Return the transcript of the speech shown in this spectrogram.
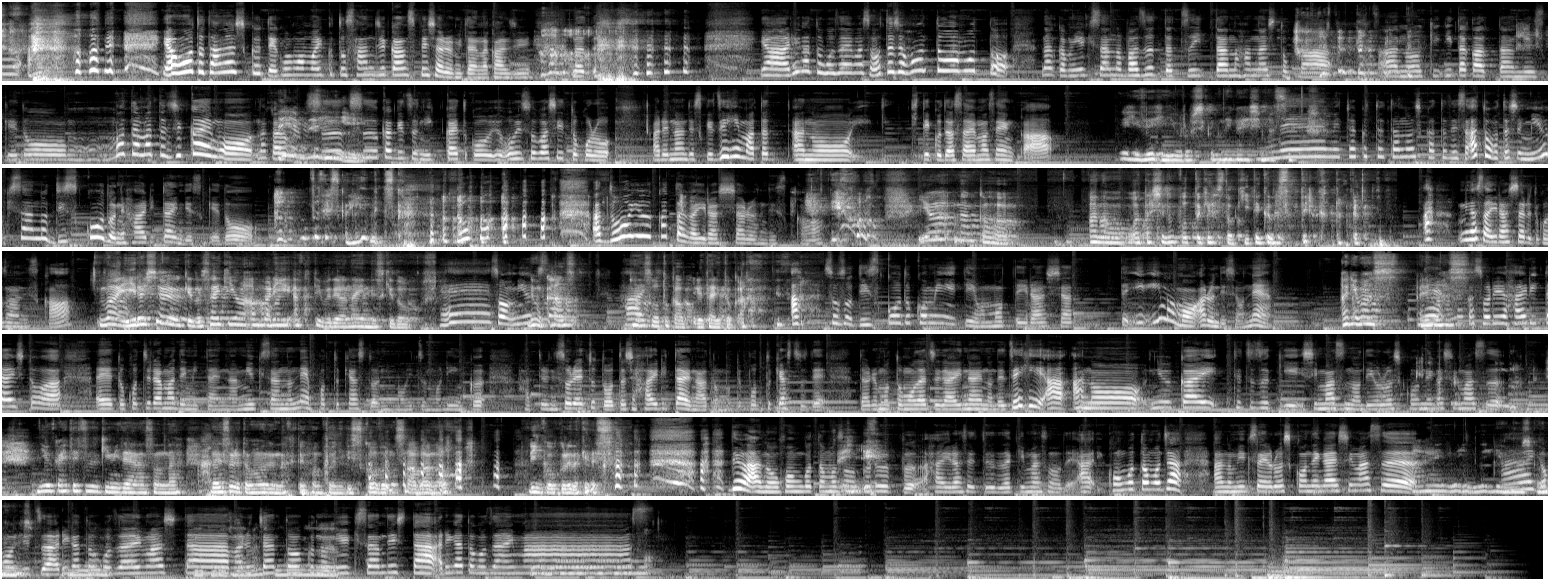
いや本当楽しくてこのまま行くと3時間スペシャルみたいな感じになって いやありがとうございます。私本当はもっとなんかみゆきさんのバズったツイッターの話とか あの聞きたかったんですけどまたまた次回もなんか数ひ数ヶ月に1回とかお忙しいところあれなんですけどぜひまたあの来てくださいませんか？ぜひぜひよろしくお願いします。ねえめちゃくちゃ楽しかったです。あと私みゆきさんのディスコードに入りたいんですけど。あ本当ですか？いいんですか？あどういう方がいらっしゃるんですか？いやなんかあの私のポッドキャストを聞いてくださってる方が。あ皆さんいらっしゃるってことなんですか？まあいらっしゃるけど最近はあんまりアクティブではないんですけど。へえそうみゆでもきさん感想とかをくれたりとか。あそうそうディスコードコミュニティを持っていらっしゃってい今もあるんですよね？ありますね、なん。かそれ入りたい人は、えー、とこちらまでみたいなみゆきさんのねポッドキャストにもいつもリンク貼ってるんでそれちょっと私入りたいなと思ってポッドキャストで誰も友達がいないのでぜひあ、あの入会手続きしますのでよろしくお願いします。入会手続きみたいなそんな大それたものじゃなくて本当にディスコードのサーバーの リンクを送るだけです。ではあの今後ともそのグループ入らせていただきますのであ今後ともじゃああのみゆきさんよろしくお願いします。はいはい、本。日はありがとうございましあた。まるちゃんトークのみゆきさんでした。ありがとうございます。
